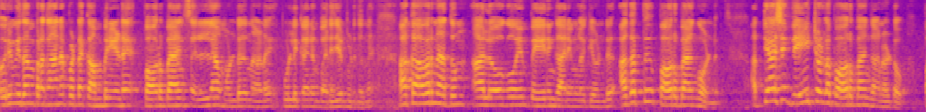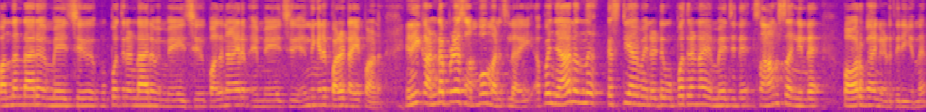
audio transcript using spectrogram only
ഒരുവിധം പ്രധാനപ്പെട്ട കമ്പനിയുടെ പവർ ബാങ്ക്സ് എല്ലാം ഉണ്ട് എന്നാണ് പുള്ളിക്കാരൻ പരിചയപ്പെടുത്തുന്നത്. ആ കവറിനകത്തും ആ ലോഗോയും പേരും കാര്യങ്ങളൊക്കെ ഉണ്ട്. അകത്ത് പവർ ബാങ്കും ഉണ്ട്. അത്യാവശ്യം വെയിറ്റ് ഉള്ള പവർ ബാങ്ക് ആണ് കേട്ടോ. പന്ത്രണ്ടായിരം എം എ എച്ച് മുപ്പത്തിരണ്ടായിരം എം എ എച്ച് പതിനായിരം എം എ എച്ച് എന്നിങ്ങനെ പല ടൈപ്പാണ് എനിക്ക് കണ്ടപ്പോഴേ സംഭവം മനസ്സിലായി. അപ്പം ഞാനൊന്ന് ടെസ്റ്റ് ചെയ്യാൻ വേണ്ടിയിട്ട് മുപ്പത്തിരണ്ടായിരം എം എച്ചിന്റെ സാംസങ്ങിന്റെ പവർ ബാങ്ക് എടുത്തിരിക്കുന്നത്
